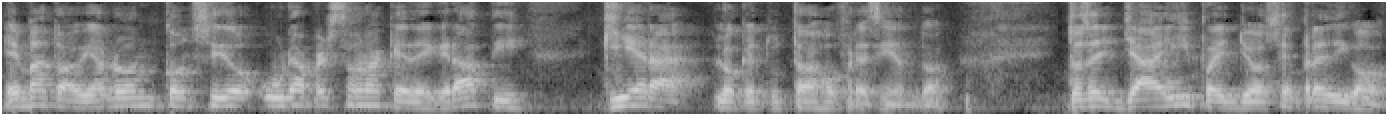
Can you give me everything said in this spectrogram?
Es más, todavía no han conseguido una persona que de gratis quiera lo que tú estás ofreciendo. Entonces, ya ahí, pues yo siempre digo,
